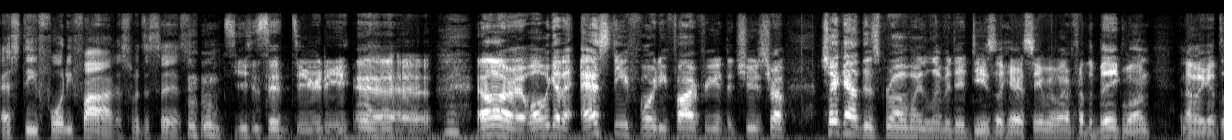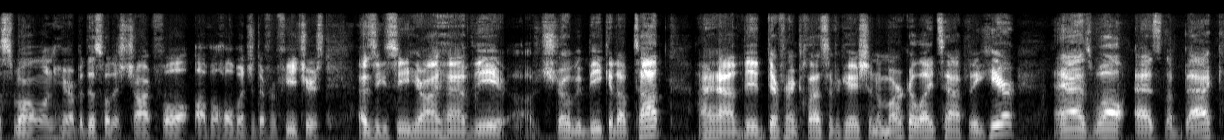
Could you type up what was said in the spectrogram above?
SD 45. That's what this is. you said duty. All right, well, we got an SD 45 for you to choose from. Check out this Broadway Limited diesel here. See, we went for the big one, and now we got the small one here. But this one is chock full of a whole bunch of different features. As you can see here, I have the uh, strobe beacon up top. I have the different classification of marker lights happening here, as well as the back.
